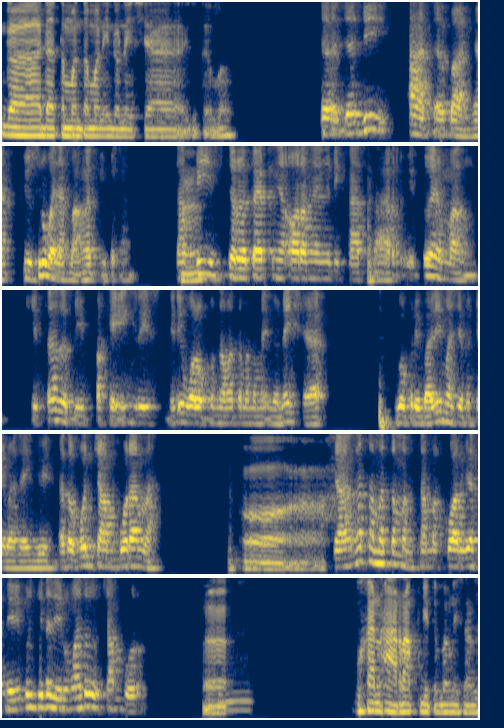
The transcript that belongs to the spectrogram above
nggak ada teman-teman Indonesia gitu bang? Ya, jadi ada banyak, justru banyak banget gitu kan. Tapi stereotipnya orang yang di Qatar itu emang kita lebih pakai Inggris. Jadi walaupun sama teman-teman Indonesia, gue pribadi masih pakai bahasa Inggris ataupun campuran lah. Oh, Jangan kan sama teman, sama keluarga sendiri pun kita di rumah tuh campur. eh, bukan Arab gitu bang di sana.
